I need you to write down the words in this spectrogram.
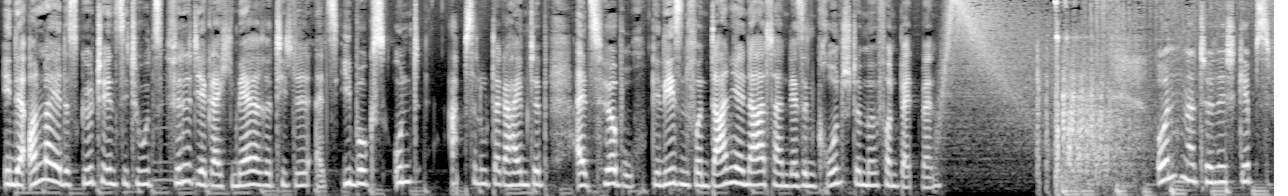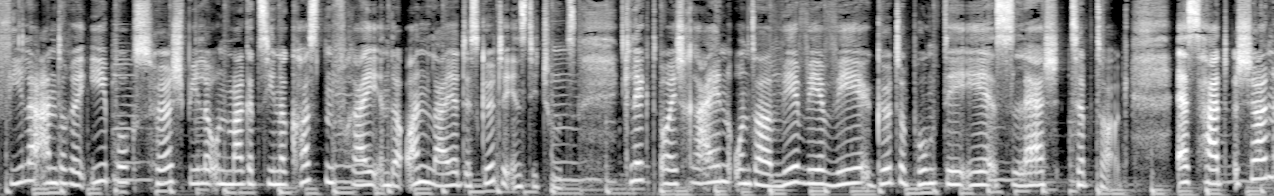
In der Online des Goethe-Instituts findet ihr gleich mehrere Titel als E-Books und absoluter Geheimtipp als Hörbuch, gelesen von Daniel Nathan, der Synchronstimme von Batman. Und natürlich gibt es viele andere E-Books, Hörspiele und Magazine kostenfrei in der Online des Goethe-Instituts. Klickt euch rein unter www.goethe.de slash tiptalk. Es hat schon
